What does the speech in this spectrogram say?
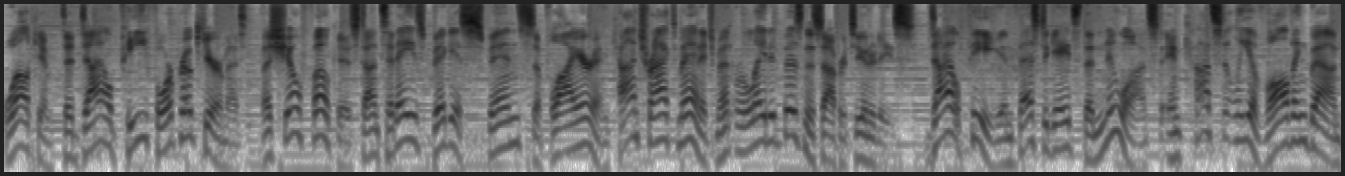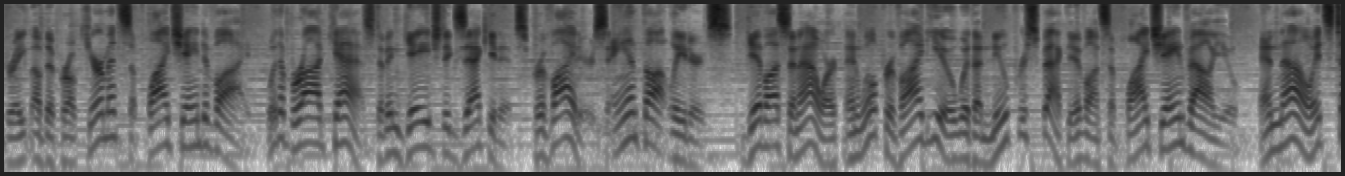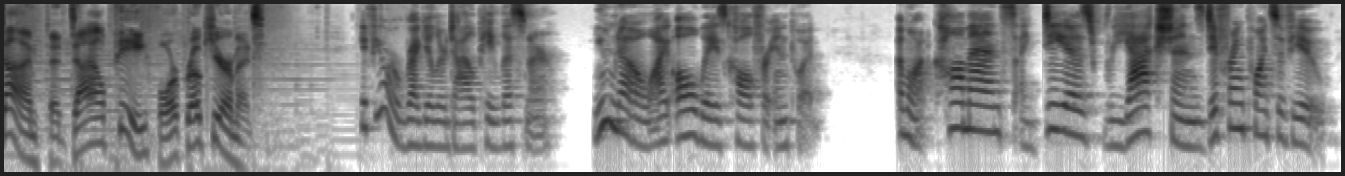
Welcome to Dial P for Procurement, a show focused on today's biggest spend, supplier, and contract management related business opportunities. Dial P investigates the nuanced and constantly evolving boundary of the procurement supply chain divide with a broadcast of engaged executives, providers, and thought leaders. Give us an hour and we'll provide you with a new perspective on supply chain value. And now it's time to Dial P for Procurement. If you're a regular Dial P listener, you know I always call for input. I want comments, ideas, reactions, differing points of view.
